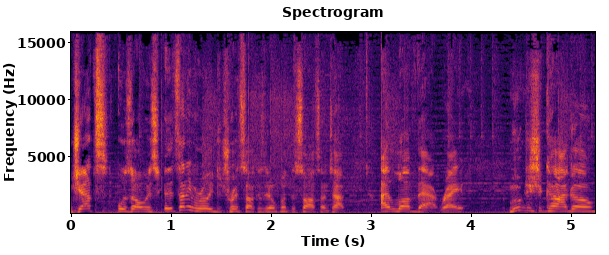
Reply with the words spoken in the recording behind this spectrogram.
Jet's was always, it's not even really Detroit style because they don't put the sauce on top. I love that, right? Moved to Chicago,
